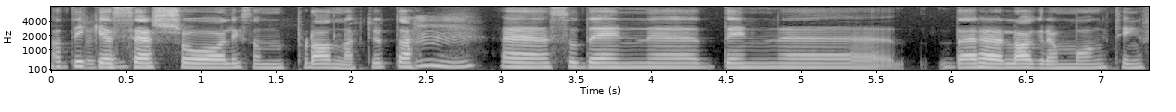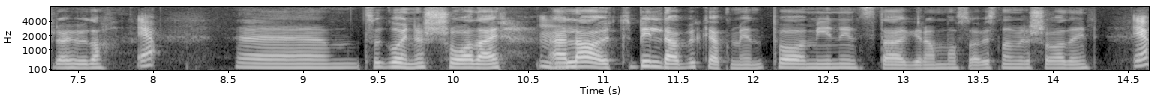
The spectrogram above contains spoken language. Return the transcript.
At det ikke ser så liksom planlagt ut, da. mm. Eh, så den, eh, den eh, Der har jeg lagra mange ting fra hun da. Ja. Eh, så gå inn og se der. Mm. Jeg la ut bilde av buketten min på min Instagram også, hvis noen vil se den. Ja,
